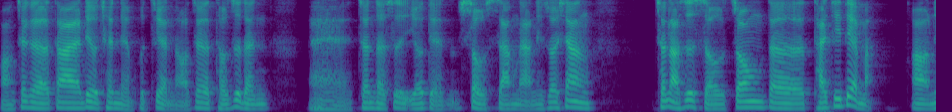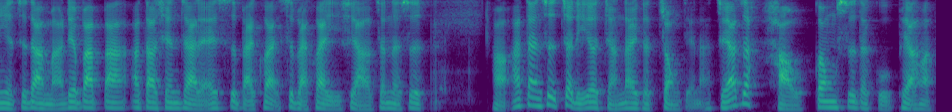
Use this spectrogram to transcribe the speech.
哦，这个大概六千点不见哦，这个投资人哎真的是有点受伤了。你说像陈老师手中的台积电嘛，啊你也知道嘛，六八八啊到现在的哎四百块四百块以下真的是好啊，但是这里又讲到一个重点了，只要是好公司的股票哈，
